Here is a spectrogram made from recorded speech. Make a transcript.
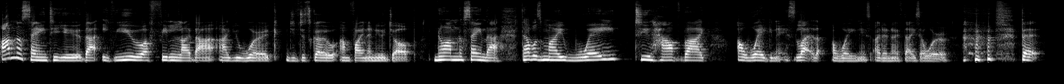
I'm not saying to you that if you are feeling like that at your work, you just go and find a new job. No, I'm not saying that. That was my way to have like awareness, like awareness. I don't know if that is a word, but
